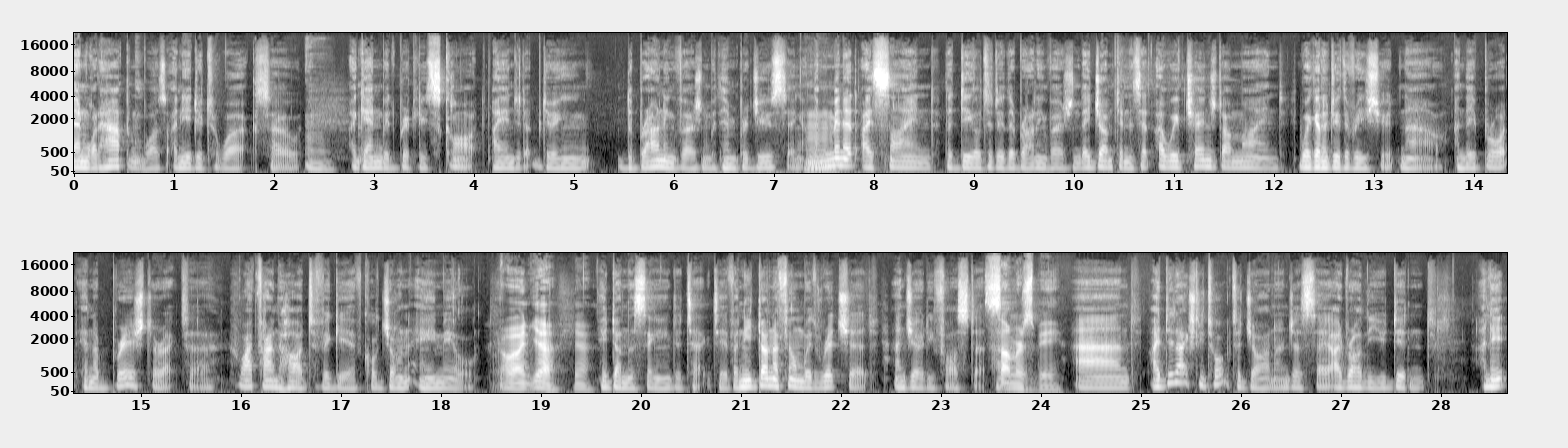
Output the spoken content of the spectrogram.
then what happened was I needed to work. So Mm. again, with Ridley Scott, I ended up doing the Browning version with him producing. And the Mm. minute I signed the deal to do the Browning version, they jumped in and said, Oh, we've changed our mind. We're going to do the reshoot now. And they brought in a British director who I find hard to forgive called Jon Amiel. Oh, and yeah, yeah. He'd done The Singing Detective, and he'd done a film with Richard and Jodie Foster. Sommersby. And I did actually talk to John and just say, I'd rather you didn't. And he,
